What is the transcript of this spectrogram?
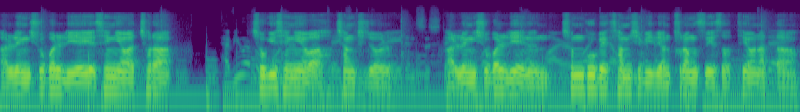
알랭 슈발리에의 생애와 철학 초기 생애와 학창 시절 알랭 슈발리에는 1931년 프랑스에서 태어났다.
